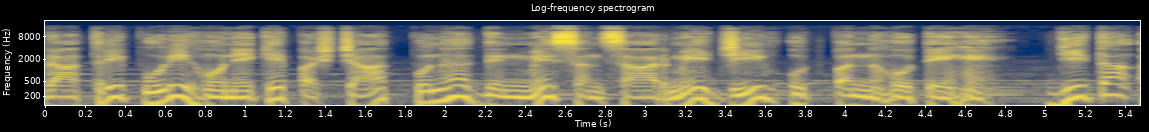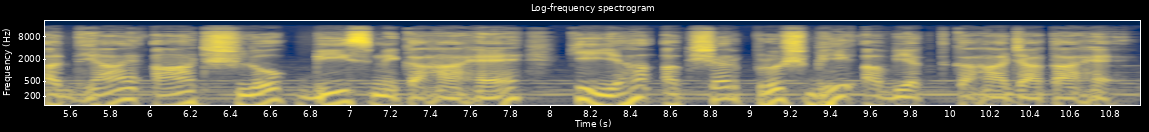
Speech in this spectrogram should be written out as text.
रात्रि पूरी होने के पश्चात पुनः दिन में संसार में जीव उत्पन्न होते हैं। गीता अध्याय आठ श्लोक बीस में कहा है कि यह अक्षर पुरुष भी अव्यक्त कहा जाता है।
